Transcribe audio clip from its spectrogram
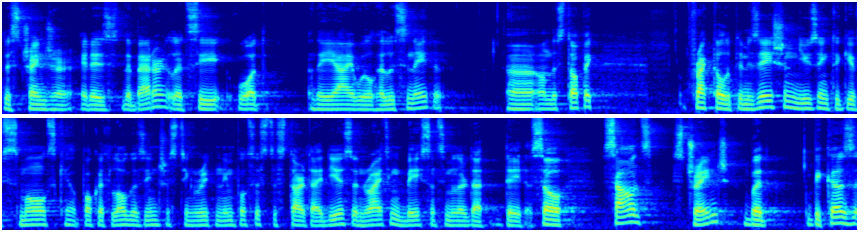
The stranger it is, the better. Let's see what the AI will hallucinate uh, on this topic. Fractal optimization using to give small scale pocket logos interesting written impulses to start ideas and writing based on similar data. So sounds strange, but because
